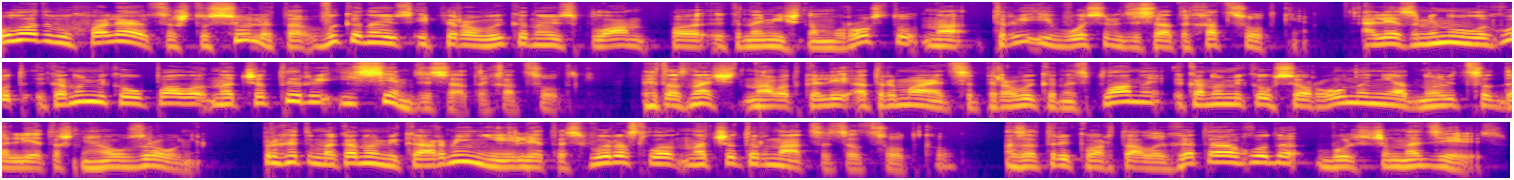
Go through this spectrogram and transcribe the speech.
Улады выхваляюцца што сёлета выканаюць і перавыканаюць план по эканамічнаму росту на 3,8сотки але за мінулы год эканоміка упала на 4,7сотки это значит нават калі атрымаецца перавыканаць планы эканоміка ўсё роўна не адновіцца да леташняга ўзроўню. Пры гэтым эканоміка Арменіі летась вырасла на 14соткаў а за тры кварталы гэтага года больш чым на 9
